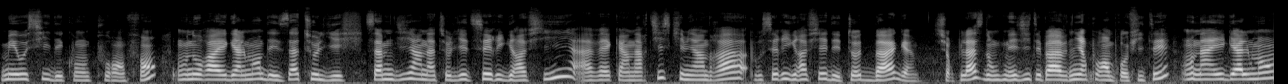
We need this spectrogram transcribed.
mais aussi des contes pour enfants. On aura également des ateliers. Samedi, un atelier de sérigraphie avec un artiste qui viendra pour sérigraphier des tote bags sur place, donc n'hésitez pas à venir pour en profiter. On a également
